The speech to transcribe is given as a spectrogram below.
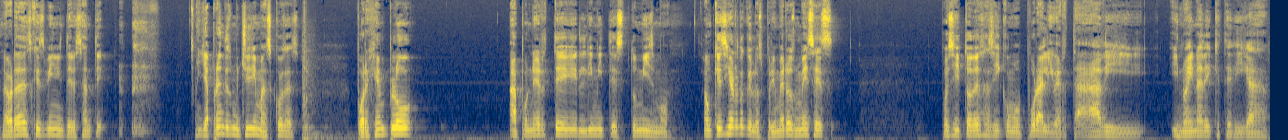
La verdad es que es bien interesante. Y aprendes muchísimas cosas. Por ejemplo, a ponerte límites tú mismo. Aunque es cierto que los primeros meses, pues sí, todo es así como pura libertad y, y no hay nadie que te diga,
